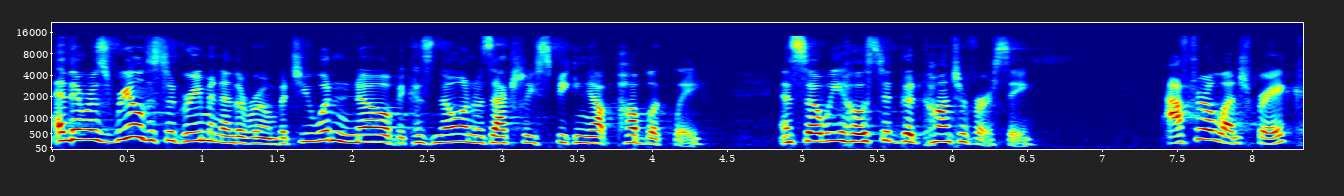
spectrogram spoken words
And there was real disagreement in the room, but you wouldn't know because no one was actually speaking up publicly. And so we hosted good controversy. After a lunch break,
